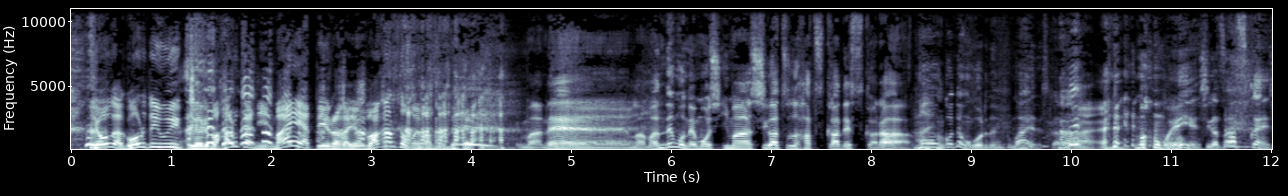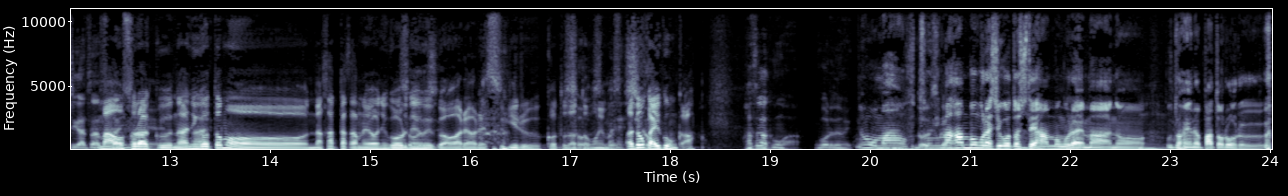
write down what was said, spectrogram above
今日がゴールデンウィークよりもはるかに前やっていうのがよわかると思いますんで。まあね、まあまあでもね、もう今4月20日ですから、もうこれでもゴールデンウィーク前ですからね。もうもうええやん、4月20日やん、4月20日。まあおそらく何事もなかったかのようにゴールデンウィークは我々過ぎることだと思います。あ、どっか行くんか？長谷川君はゴールデンウィーク。でもまあ、普通にまあ、半分ぐらい仕事して、半分ぐらい、まあ、あの、うどん屋のパトロール、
